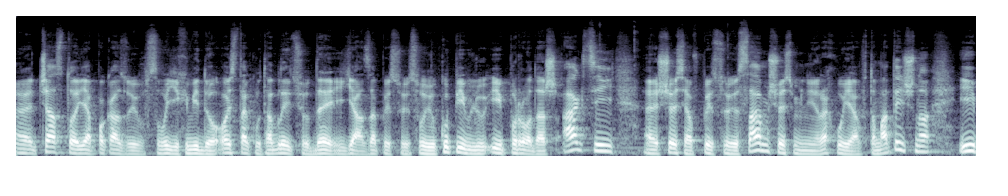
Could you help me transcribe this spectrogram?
Е, Часто я показую в своїх відео ось таку таблицю, де я записую свою купівлю і продаж акцій. Е, Щось я вписую сам, щось мені рахує автоматично, і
